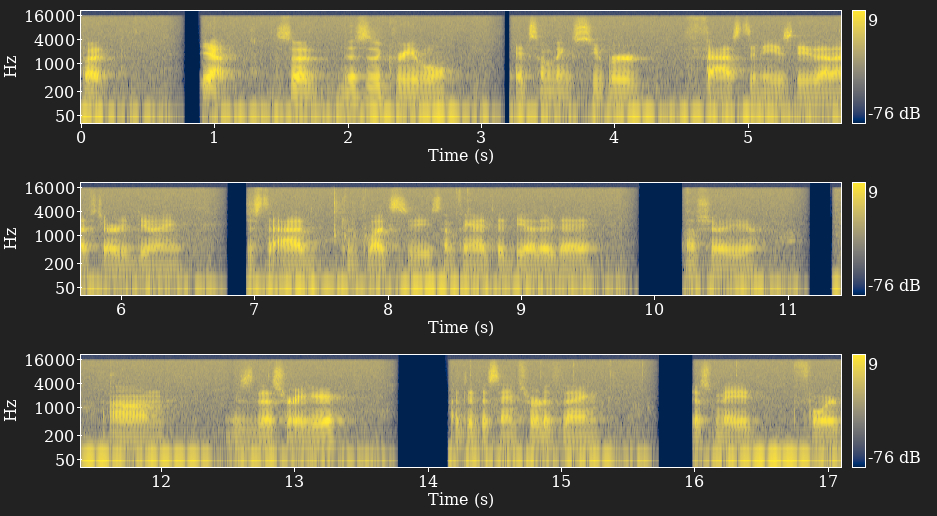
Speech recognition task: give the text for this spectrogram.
But yeah, so this is a Greeble. It's something super fast and easy that I've started doing just to add complexity. Something I did the other day. I'll show you. Um, is this right here. I did the same sort of thing. Just made four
